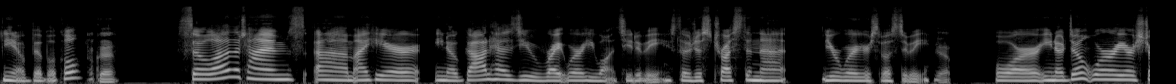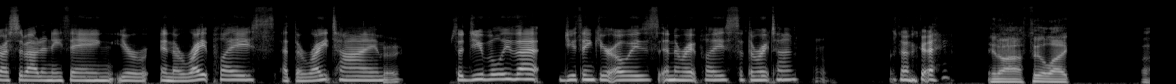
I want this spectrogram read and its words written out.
you know, biblical. Okay. So, a lot of the times um, I hear, you know, God has you right where he wants you to be. So, just trust in that you're where you're supposed to be. Yep. Or, you know, don't worry or stress about anything. You're in the right place at the right time. Okay. So, do you believe that? Do you think you're always in the right place at the right time? Oh. Okay. you know, I feel like uh,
